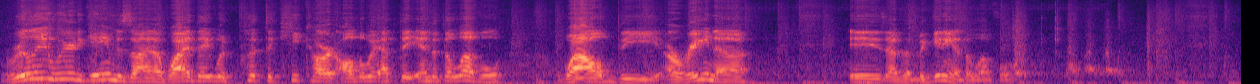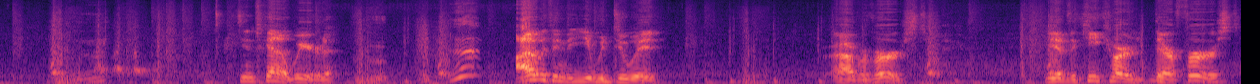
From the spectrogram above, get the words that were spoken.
really weird game design of why they would put the key card all the way at the end of the level while the arena is at the beginning of the level. Seems kind of weird. I would think that you would do it uh, reversed. You have the key card there first,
